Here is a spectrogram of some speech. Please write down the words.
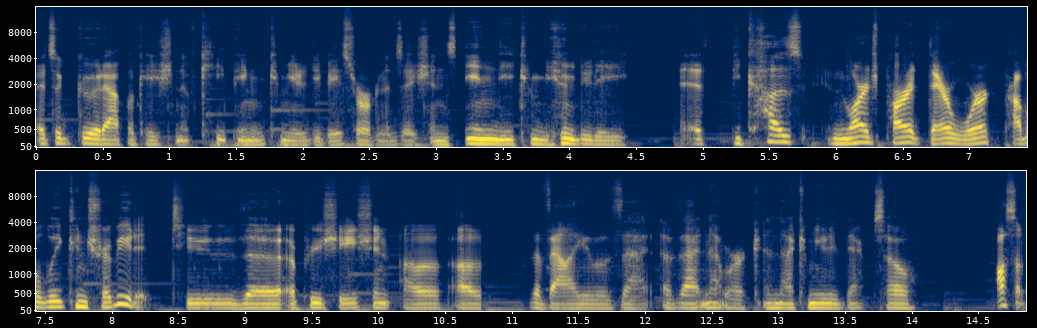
it's a good application of keeping community-based organizations in the community it, because in large part their work probably contributed to the appreciation of, of the value of that of that network and that community there. So awesome.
